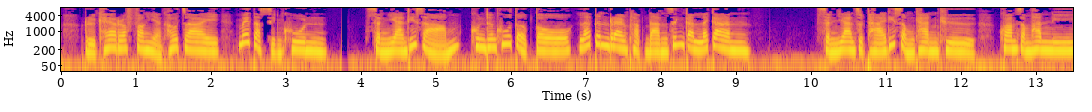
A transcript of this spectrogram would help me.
ำหรือแค่รับฟังอย่างเข้าใจ ไม่ตัดสินคุณ สัญญาณที่ 3 คุณทั้งคู่เติบโต และเป็นแรงผลักดันซึ่งกันและกันสัญญาณสุดท้ายที่สำคัญคือ ความสัมพันธ์นี้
